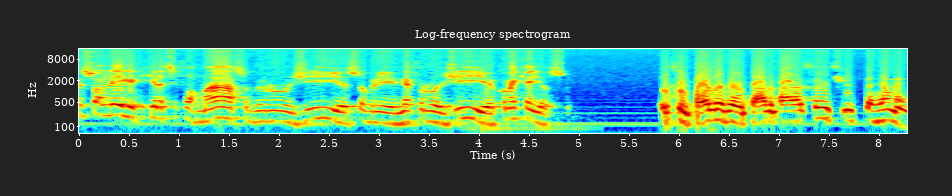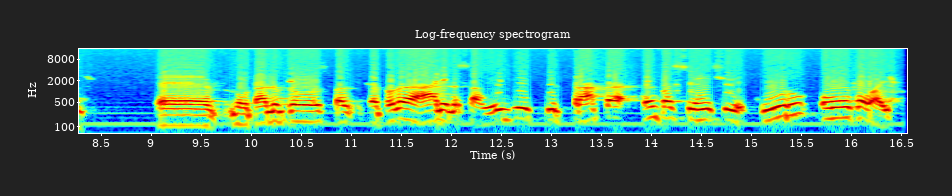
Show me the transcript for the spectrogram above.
pessoa leiga que queira se formar sobre urologia, sobre nefrologia? Como é que é isso? O simpósio é voltado para a científica, realmente. É voltado para toda a área da saúde que trata um paciente uro ou oncológico.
